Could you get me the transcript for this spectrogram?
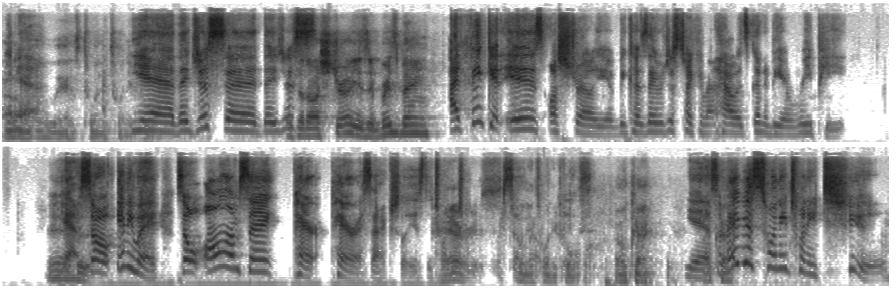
I don't Yeah. know who has 2024. yeah they just said they just. Is it Australia? Is it Brisbane? i think it is australia because they were just talking about how it's going to be a repeat yeah, but so anyway so all i'm saying Par- paris actually is the 2024 Paris, 2024. Okay. Yeah, so maybe it's 2022.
